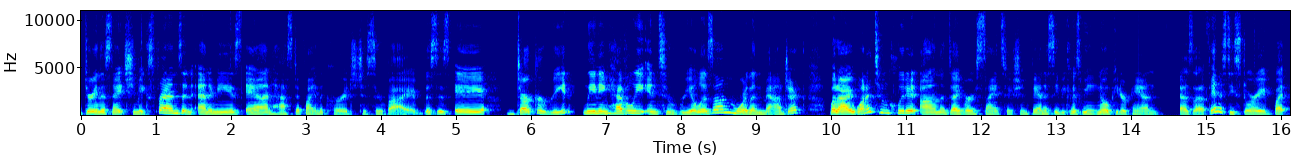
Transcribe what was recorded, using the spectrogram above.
during this night, she makes friends and enemies and has to find the courage to survive. This is a darker read, leaning heavily into realism more than magic, but I wanted to include it on the diverse science fiction fantasy because we know Peter Pan as a fantasy story, but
